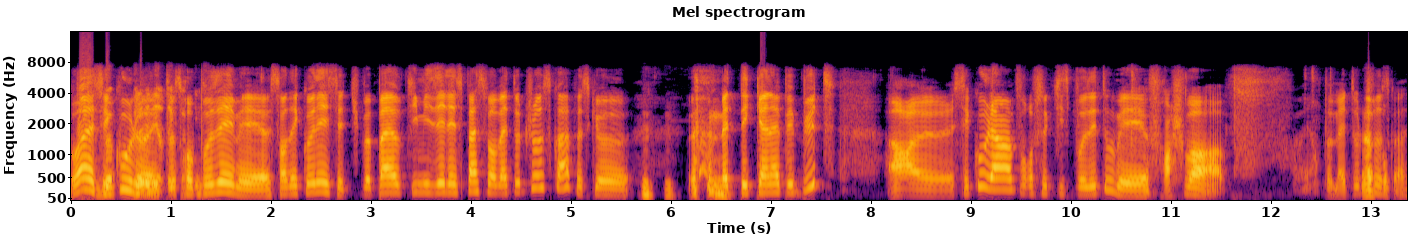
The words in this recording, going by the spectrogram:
Ouais, Tu c'est cool, euh, se comics. reposer, mais euh, sans déconner, tu peux pas optimiser l'espace pour mettre autre chose, quoi, parce que mettre des canapés but, alors euh, c'est cool, hein, pour ceux qui se posent et tout, mais franchement, pff, on peut mettre autre Ah, chose, quoi.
